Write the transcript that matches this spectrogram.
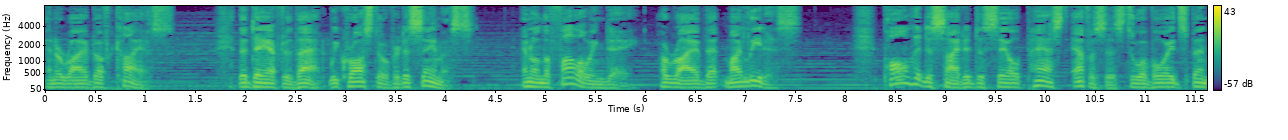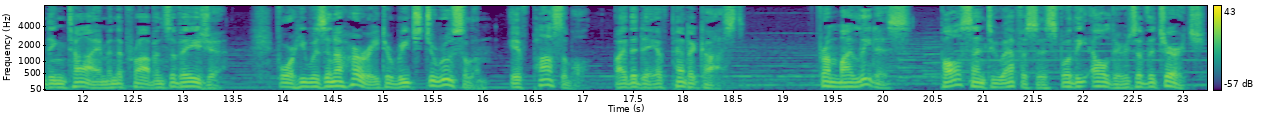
and arrived off Chios. The day after that we crossed over to Samos, and on the following day arrived at Miletus. Paul had decided to sail past Ephesus to avoid spending time in the province of Asia, for he was in a hurry to reach Jerusalem, if possible, by the day of Pentecost. From Miletus, Paul sent to Ephesus for the elders of the church.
